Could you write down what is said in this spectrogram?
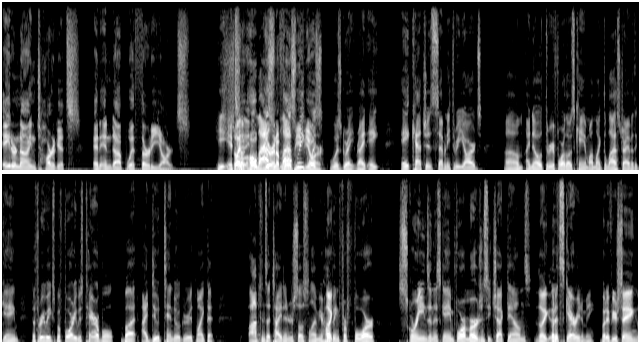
eight or nine targets and end up with 30 yards. He it's So hope last, you're in a full last week PPR. was was great, right? Eight eight catches, seventy three yards. Um, I know three or four of those came on like the last drive of the game. The three weeks before he was terrible, but I do tend to agree with Mike that options at tight end are so slim. You're Like- hoping for four screens in this game, four emergency checkdowns, Like, but it's scary to me. But if you're saying,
